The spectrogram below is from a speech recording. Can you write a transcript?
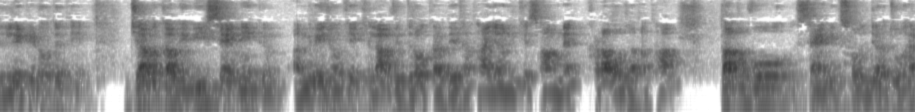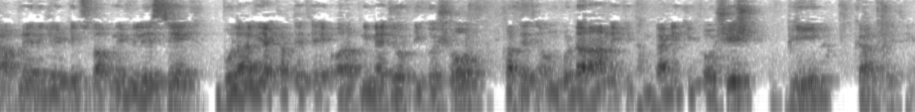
रिलेटेड होते थे। जब कभी भी सैनिक अंग्रेज़ों के खिलाफ विद्रोह कर देता था या उनके सामने खड़ा हो जाता था, तब वो सैनिक सोल्जर जो है अपने रिलेटिव्स को अपने विलेज से बुला लिया करते थे और अपनी मेजोरिटी को शो करते थे। उनको डराने की, धमकाने की कोशिश भी करते थे।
